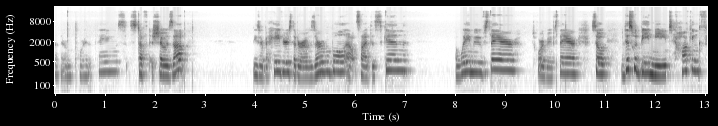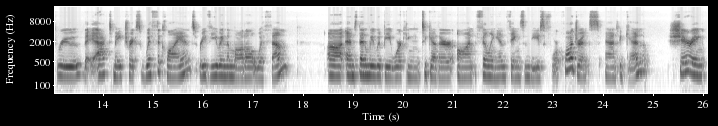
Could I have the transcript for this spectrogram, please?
Other important things. Stuff that shows up. These are behaviors that are observable outside the skin. Away moves there toward moves there. So this would be me talking through the ACT matrix with the client, reviewing the model with them. Uh, and then we would be working together on filling in things in these four quadrants. And again, sharing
